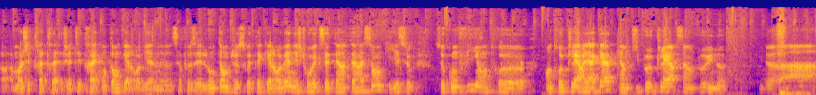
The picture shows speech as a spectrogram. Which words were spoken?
Alors moi, j'étais très content qu'elle revienne. Ça faisait longtemps que je souhaitais qu'elle revienne et je trouvais que c'était intéressant qu'il y ait ce, conflit entre, entre Claire et Agathe, qui est un petit peu Claire, c'est un peu une, une un,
